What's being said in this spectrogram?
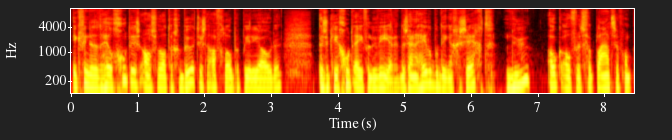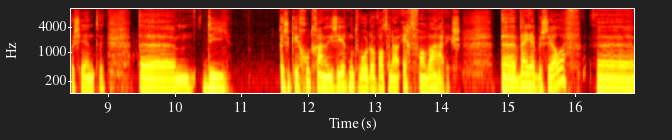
ik vind dat het heel goed is als wat er gebeurd is de afgelopen periode... eens een keer goed evalueren. Er zijn een heleboel dingen gezegd, nu... ook over het verplaatsen van patiënten... Uh, die eens een keer goed geanalyseerd moeten worden of wat er nou echt van waar is. Uh, wij hebben zelf, uh,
